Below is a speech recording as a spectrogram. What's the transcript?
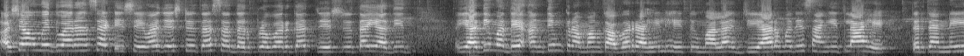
अशा उमेदवारांसाठी सेवा ज्येष्ठता सदर प्रवर्गात ज्येष्ठता यादीत यादीमध्ये अंतिम क्रमांकावर राहील हे तुम्हाला जी आरमध्ये सांगितलं आहे. तर त्यांनी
